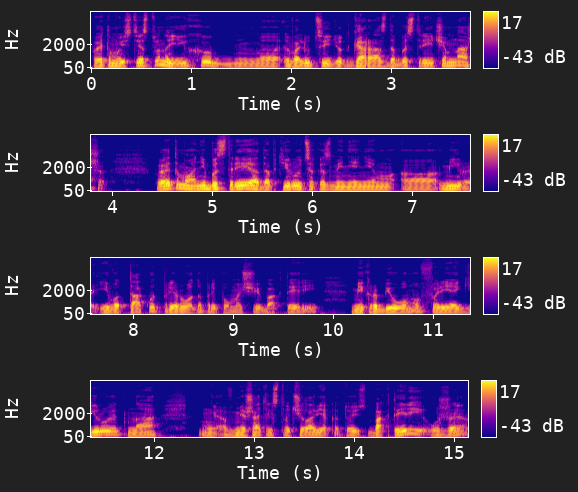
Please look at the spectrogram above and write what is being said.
Поэтому, естественно, их эволюция идет гораздо быстрее, чем наша. Поэтому они быстрее адаптируются к изменениям э, мира. И вот так вот природа при помощи бактерий, микробиомов реагирует на вмешательство человека. То есть бактерии уже э,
